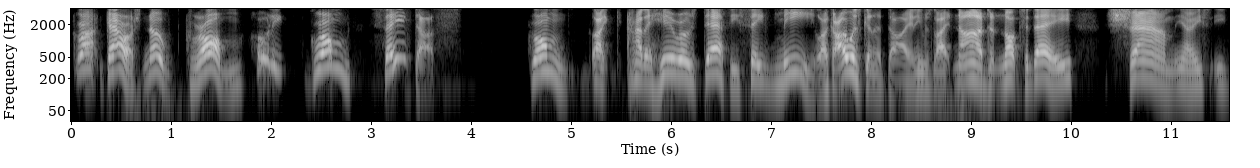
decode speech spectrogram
Gra- Garrosh, no, Grom, holy Grom saved us. Grom like had a hero's death. He saved me. Like I was gonna die, and he was like, nah, d- not today. Sham, you know, he, he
